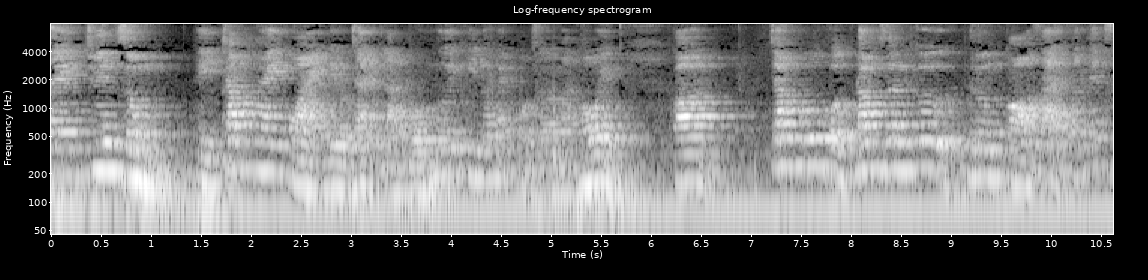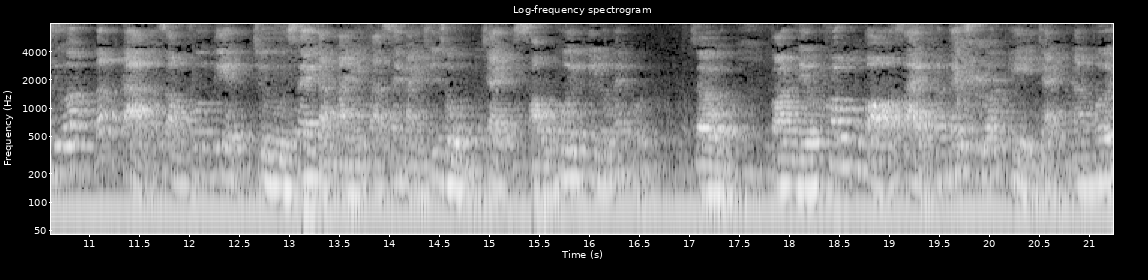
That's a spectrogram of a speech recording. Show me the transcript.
xe chuyên dùng thì trong hay ngoài đều chạy là 40 km một giờ mà thôi. Còn trong khu vực đông dân cư đường có giải phân cách giữa tất cả các dòng phương tiện trừ xe gắn máy và xe máy chuyên dùng chạy 60 km/h giờ. Còn nếu không có giải phân cách giữa thì chạy 50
